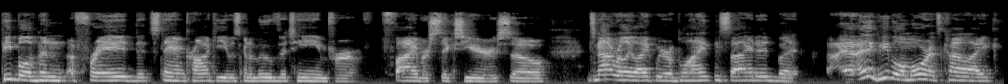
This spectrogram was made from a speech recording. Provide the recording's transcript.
people have been afraid that Stan Kroenke was going to move the team for five or six years. So it's not really like we were blindsided, but I, I think people are more. It's kind of like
